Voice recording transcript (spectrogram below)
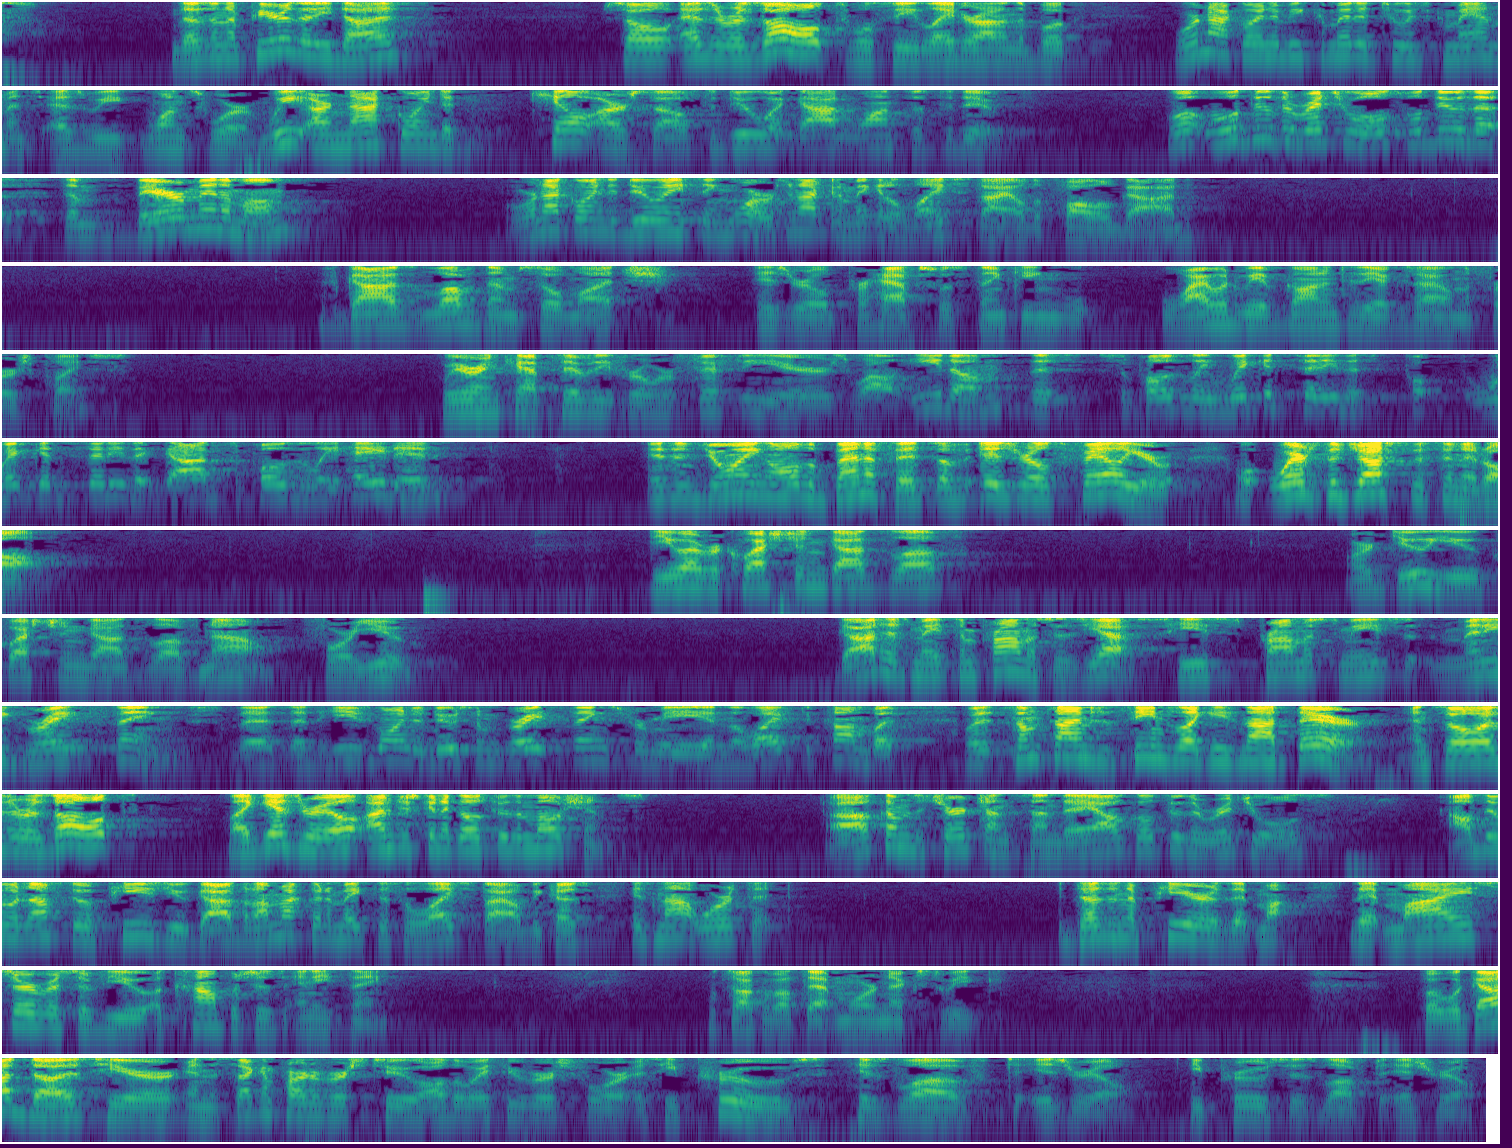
It doesn't appear that He does. So, as a result, we'll see later on in the book, we're not going to be committed to His commandments as we once were. We are not going to kill ourselves to do what God wants us to do. We'll, we'll do the rituals, we'll do the, the bare minimum. We're not going to do anything more. We're not going to make it a lifestyle to follow God. If God loved them so much, Israel perhaps was thinking, why would we have gone into the exile in the first place? We were in captivity for over 50 years while Edom, this supposedly wicked city, this wicked city that God supposedly hated, is enjoying all the benefits of Israel's failure. Where's the justice in it all? Do you ever question God's love? Or do you question God's love now for you? God has made some promises. Yes, He's promised me many great things. That, that He's going to do some great things for me in the life to come. But, but it, sometimes it seems like He's not there. And so as a result, like Israel, I'm just going to go through the motions. I'll come to church on Sunday. I'll go through the rituals. I'll do enough to appease you, God, but I'm not going to make this a lifestyle because it's not worth it. It doesn't appear that my, that my service of you accomplishes anything. We'll talk about that more next week. But what God does here in the second part of verse 2, all the way through verse 4, is He proves His love to Israel. He proves His love to Israel.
